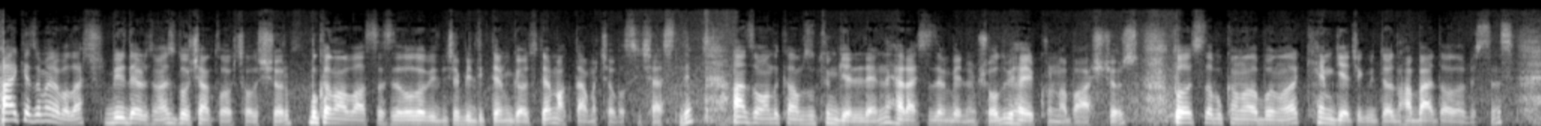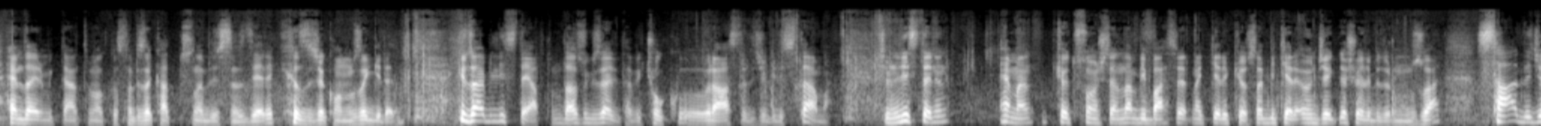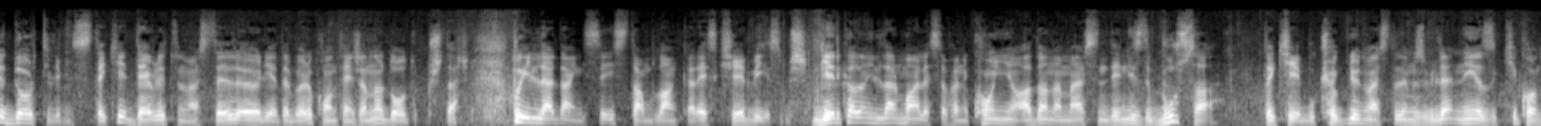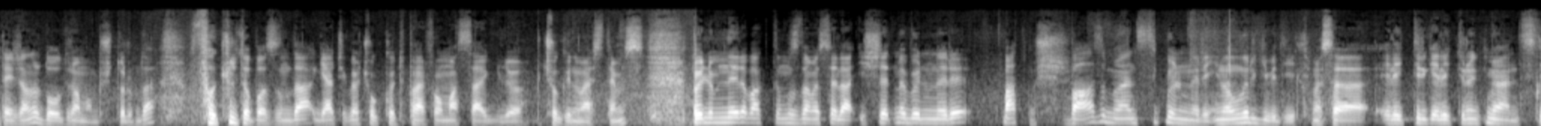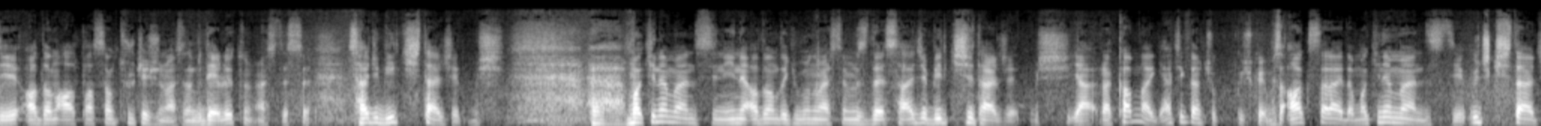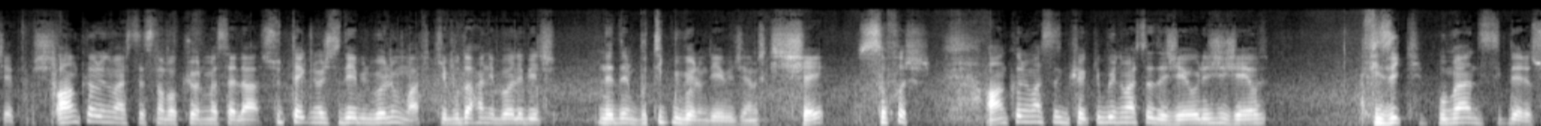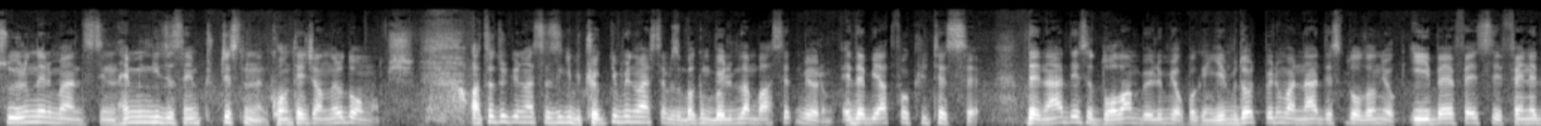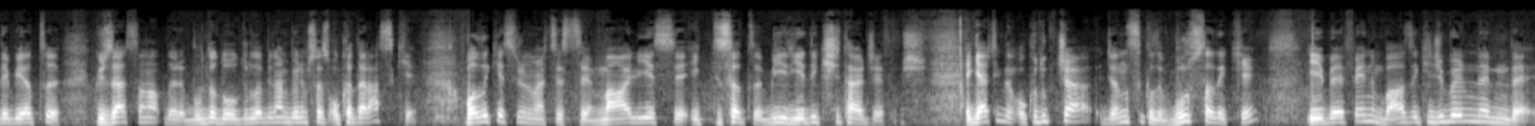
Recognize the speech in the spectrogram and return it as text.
Herkese merhabalar. Bir devlet üniversitesi doçent olarak çalışıyorum. Bu kanal vasıtasıyla olabildiğince bildiklerimi, gördüklerimi aktarma çabası içerisindeyim. Aynı zamanda kanalımızın tüm gelirlerini her ay sizlerin belirlemiş olduğu bir hayır kuruna bağışlıyoruz. Dolayısıyla bu kanala abone olarak hem gelecek videolardan haberdar olabilirsiniz hem de ayrı miktar noktasında bize katkı sunabilirsiniz diyerek hızlıca konumuza girelim. Güzel bir liste yaptım. Daha sonra güzel değil tabii çok rahatsız edici bir liste ama. Şimdi listenin hemen kötü sonuçlarından bir bahsetmek gerekiyorsa bir kere öncelikle şöyle bir durumumuz var. Sadece 4 ilimizdeki devlet üniversiteleri öyle ya da böyle kontenjanları doldurmuşlar. Bu illerde hangisi? İstanbul, Ankara, Eskişehir ve İzmir. Geri kalan iller maalesef hani Konya, Adana, Mersin, Denizli, Bursa daki bu köklü üniversitelerimiz bile ne yazık ki kontenjanları dolduramamış durumda. Fakülte bazında gerçekten çok kötü performans sergiliyor birçok üniversitemiz. Bölümlere baktığımızda mesela işletme bölümleri batmış. Bazı mühendislik bölümleri inanılır gibi değil. Mesela elektrik elektronik mühendisliği Adana Alparslan Türkeş Üniversitesi, bir devlet üniversitesi. Sadece bir kişi tercih etmiş. Eh, makine mühendisliğini yine Adana'daki bu üniversitemizde sadece bir kişi tercih etmiş. Ya rakamlar gerçekten çok küçük. Mesela Aksaray'da makine mühendisliği 3 kişi tercih etmiş. Ankara Üniversitesi'ne bakıyorum mesela süt teknolojisi diye bir bölüm var ki bu da hani böyle bir nedir butik bir bölüm diyebileceğimiz şey sıfır. Ankara Üniversitesi gibi köklü bir üniversitede jeoloji, jeo, fizik, bu mühendislikleri, su ürünleri mühendisliğinin hem İngilizcesi hem Türkçesinin kontenjanları da olmamış. Atatürk Üniversitesi gibi köklü bir üniversitemiz, bakın bölümden bahsetmiyorum. Edebiyat Fakültesi de neredeyse dolan bölüm yok. Bakın 24 bölüm var, neredeyse dolanı yok. İBF'si, Fen Edebiyatı, Güzel Sanatları, burada doldurulabilen bölüm sayısı o kadar az ki. Balıkesir Üniversitesi, Maliyesi, İktisatı 1-7 kişi tercih etmiş. E gerçekten okudukça canı sıkıldı. Bursa'daki İBF'nin bazı ikinci bölümlerinde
